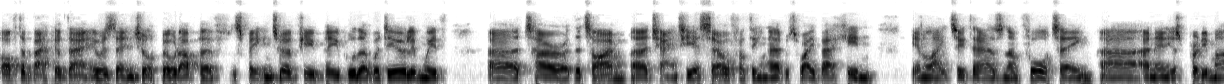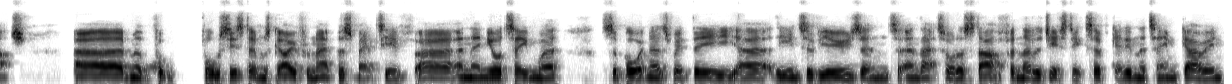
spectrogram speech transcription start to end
off the back of that, it was then sort of build up of speaking to a few people that were dealing with uh, at the time, uh, chatting to yourself. I think that was way back in in late 2014, uh, and then it was pretty much um, full systems go from that perspective. Uh, and then your team were supporting us with the uh, the interviews and and that sort of stuff and the logistics of getting the team going.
